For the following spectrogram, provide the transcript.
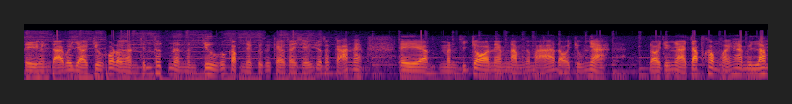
Thì hiện tại bây giờ chưa có đội hình chính thức nên mình chưa có cập nhật được cái kèo tài xỉu cho tất cả anh em. Thì à, mình chỉ cho anh em nằm cái mã đội chủ nhà đội chủ nhà chấp 0,25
